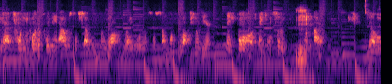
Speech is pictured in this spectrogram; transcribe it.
you have 24 to 48 hours to shovel your walkway. Or if someone walks through there, they fall, they can sue you. So,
